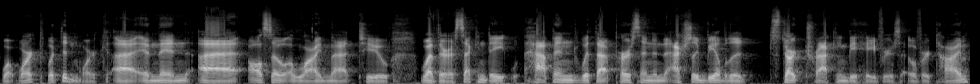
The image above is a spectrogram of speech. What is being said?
what worked, what didn't work, uh, and then uh, also align that to whether a second date happened with that person, and actually be able to start tracking behaviors over time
